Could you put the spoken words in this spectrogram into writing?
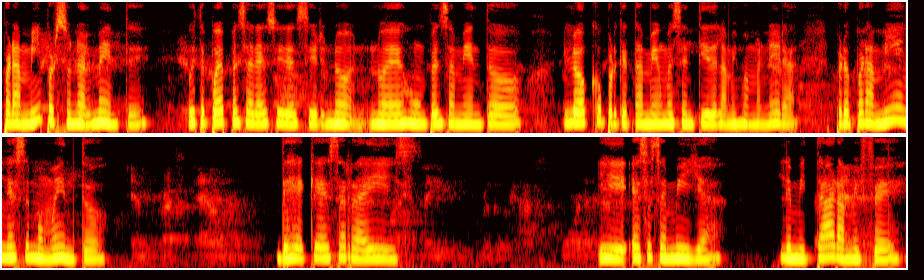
Para mí personalmente, usted puede pensar eso y decir, no, no es un pensamiento loco porque también me sentí de la misma manera, pero para mí en ese momento dejé que esa raíz y esa semilla limitara mi fe.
